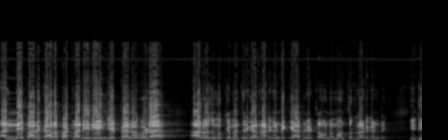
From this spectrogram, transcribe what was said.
అన్ని పథకాల పట్ల నేను ఏం చెప్పానో కూడా ఆ రోజు ముఖ్యమంత్రి గారిని అడగండి క్యాబినెట్లో ఉన్న మంత్రులను అడగండి. ఇది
